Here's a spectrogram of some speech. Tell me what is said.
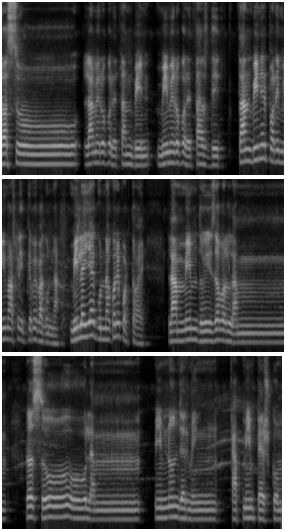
রসু লামের উপরে তানবিন, মিমের উপরে তাজদিদ। তানবিনের পরে মিম আসলে ঈদগামে বা গুন্না মিলাইয়া গুন্না করে পড়তে হয়। লাম মিম দুই জবর, লাম রসুলাম, মিম নুন জের মিং, কাপ মিম পেশ কুম।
